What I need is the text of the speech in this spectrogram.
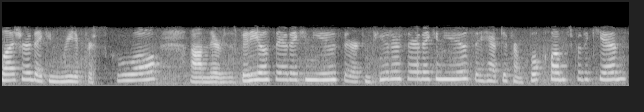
pleasure. They can read it for school. Um, there's videos there they can use. There are computers there they can use. They have different book clubs for the kids.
